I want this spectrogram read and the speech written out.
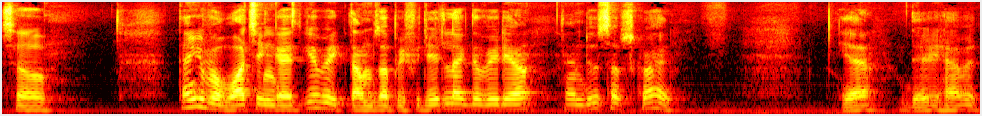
So, thank you for watching, guys. Give a thumbs up if you did like the video and do subscribe. Yeah, there you have it.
